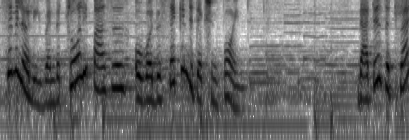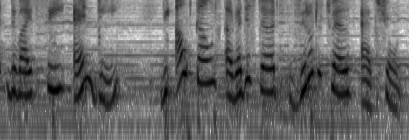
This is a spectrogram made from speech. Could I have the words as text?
Similarly, when the trolley passes over the second detection point, that is the track device C and D, the out counts are registered 0 to 12 as shown.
